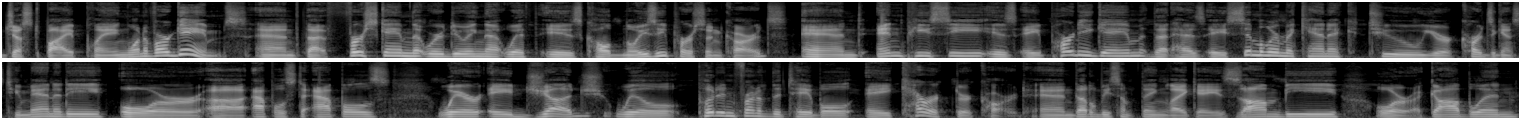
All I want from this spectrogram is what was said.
just by playing one of our games. And that first game that we're doing that with is called Noisy Person Cards. And NPC is a party game that has a similar mechanic to your Cards Against Humanity or uh, Apples to Apples, where a judge will put in front of the table a character card. And that'll be something like a zombie or a goblin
